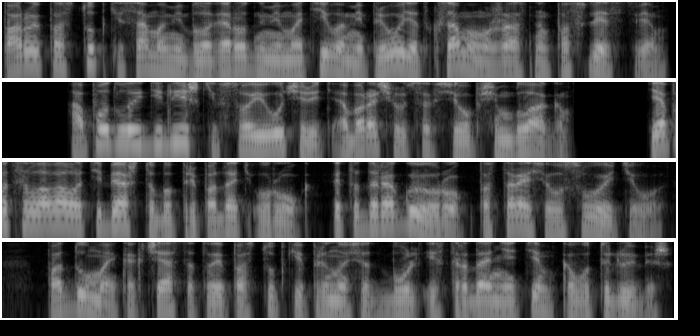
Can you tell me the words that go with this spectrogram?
Порой поступки самыми благородными мотивами приводят к самым ужасным последствиям. А подлые делишки, в свою очередь, оборачиваются всеобщим благом. Я поцеловала тебя, чтобы преподать урок. Это дорогой урок, постарайся усвоить его. Подумай, как часто твои поступки приносят боль и страдания тем, кого ты любишь.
